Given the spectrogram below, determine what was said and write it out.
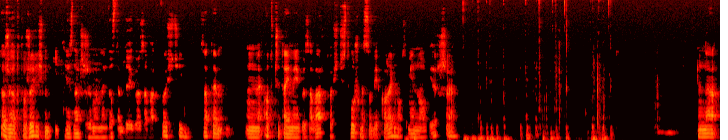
To, że otworzyliśmy plik nie znaczy, że mamy dostęp do jego zawartości, zatem mm, odczytajmy jego zawartość, stwórzmy sobie kolejną zmienną wierszę. Na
